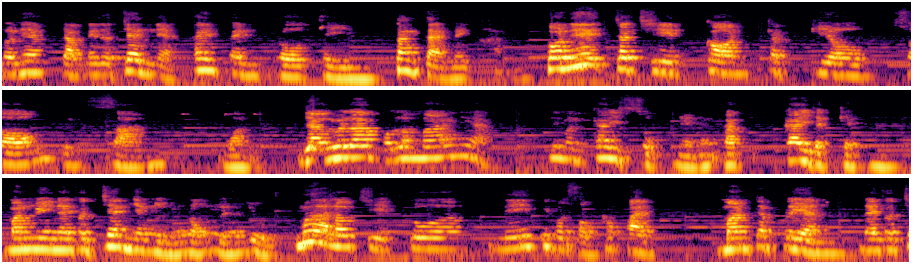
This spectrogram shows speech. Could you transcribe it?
ตัวเนี้ยจากไนโตรเจนเนี่ยให้เป็นโปรตีนตั้งแต่ในถัง ตัวนี้จะฉีดก่อนเกับเกี่ยว2-3ถึง3วัน อย่างเวลาผลไม้เนี่ยที่มันใกล้สุกเนี่ยนะครับ ใกล้จะเก็บ มันมีไนโตรเจนยังเหลือหลงเหลืออยู่ เมื่อเราฉีดตัวนี้ที่ผสมเข้าไป มันจะเปลี่ยนไนโตรเจ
